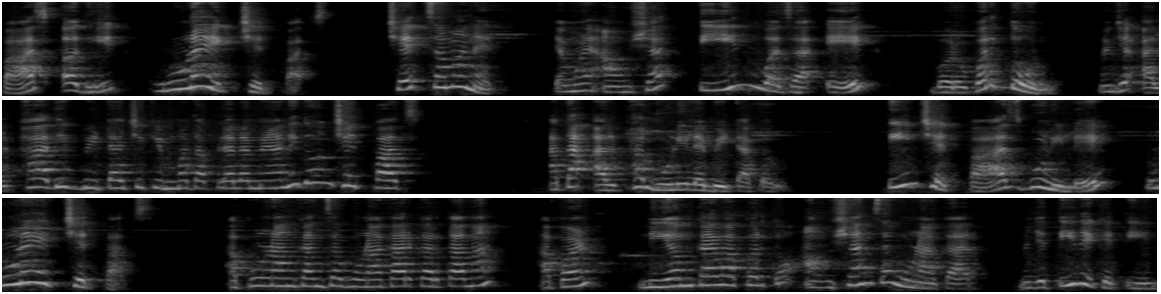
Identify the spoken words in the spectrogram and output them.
पाच अधिक ऋण एक छेद पाच. छेद समान आहेत. त्यामुळे अंशात तीन वजा एक बरोबर दोन. म्हणजे अल्फा अधिक बीटाची किंमत आपल्याला मिळाली दोन छेद पाच. आता अल्फा गुणिले बीटा करू. तीन छेद पाच गुणिले ऋण एक छेद पाच. अपूर्णांकांचा गुणाकार करताना आपण नियम काय वापरतो? अंशांचा गुणाकार. म्हणजे तीन एके तीन.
